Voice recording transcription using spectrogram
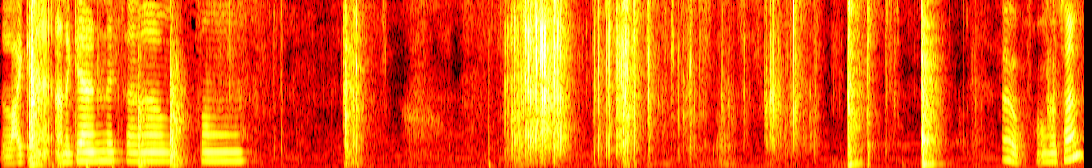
Liking it. And again, this um, out some. Oh, one more time.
